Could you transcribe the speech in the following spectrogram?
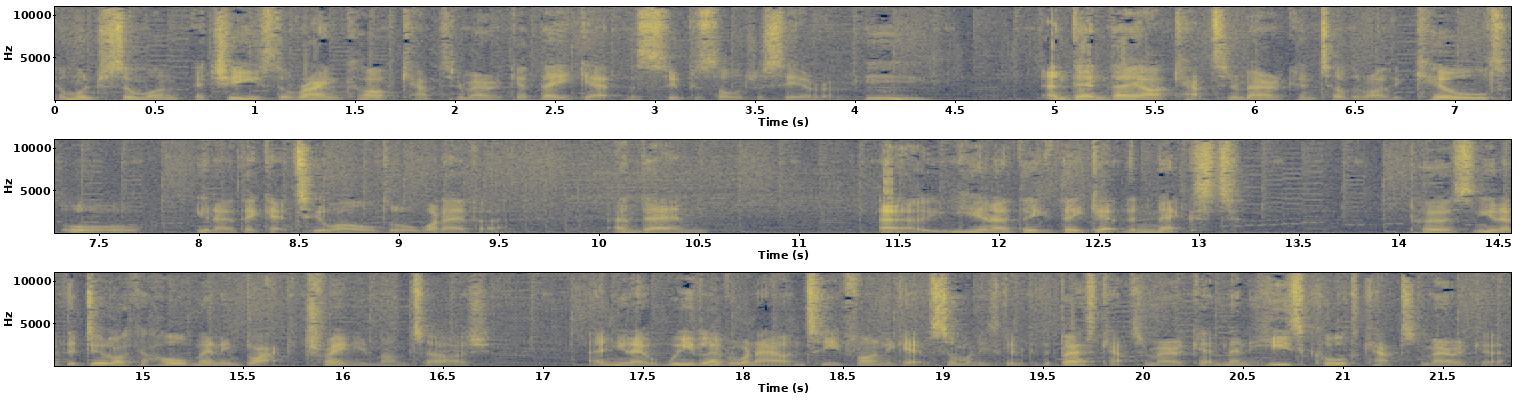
And once someone achieves the rank of Captain America, they get the Super Soldier Serum, Hmm. and then they are Captain America until they're either killed or you know they get too old or whatever, and then uh, you know they they get the next person. You know, they do like a whole Men in Black training montage and you know wheel everyone out until you finally get someone who's going to be the best Captain America, and then he's called Captain America,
